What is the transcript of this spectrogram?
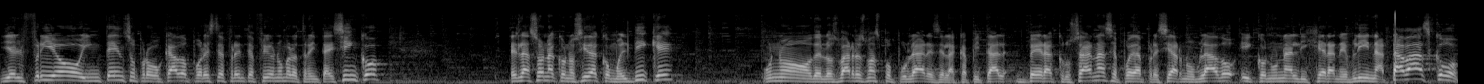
y el frío intenso provocado por este Frente Frío número 35 Es la zona conocida como el Dique, uno de los barrios más populares de la capital veracruzana. Se puede apreciar nublado y con una ligera neblina. Tabasco.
